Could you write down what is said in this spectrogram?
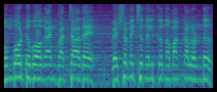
മുമ്പോട്ട് പോകാൻ പറ്റാതെ വിഷമിച്ചു നിൽക്കുന്ന മക്കളുണ്ട്.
